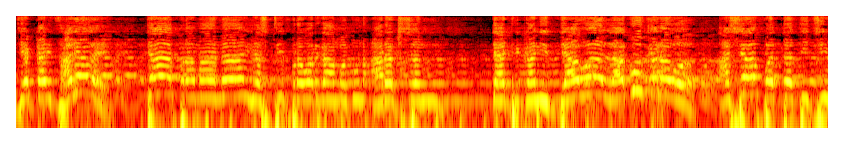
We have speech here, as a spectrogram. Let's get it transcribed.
जे काही झालेलं आहे त्याप्रमाणे एस टी प्रवर्गामधून आरक्षण त्या ठिकाणी द्यावं लागू करावं अशा पद्धतीची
